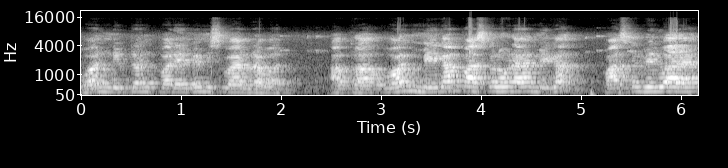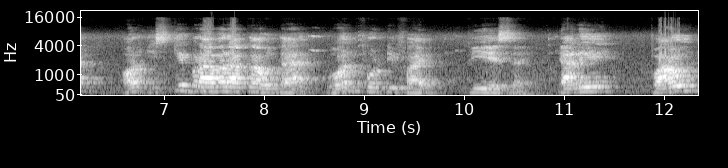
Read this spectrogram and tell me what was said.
one newton per m m square बराबर, आपका वन मेगा पास्कल हो रहा है मेगा पास्कल वैल्यू आ रहा है, और इसके बराबर आपका होता है 145 psi यानी पाउंड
